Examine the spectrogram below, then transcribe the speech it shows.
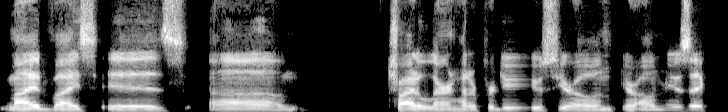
My advice is um, try to learn how to produce your own your own music.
